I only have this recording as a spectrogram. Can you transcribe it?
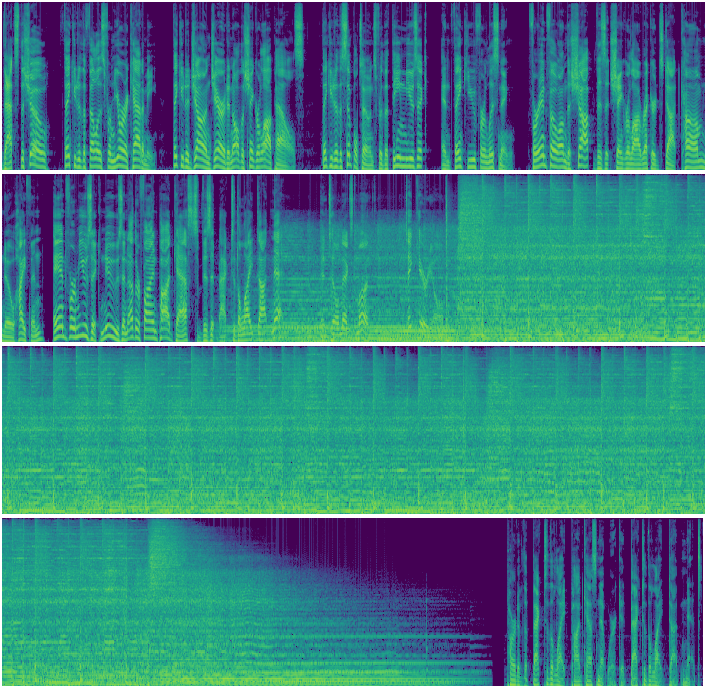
That's the show. Thank you to the fellas from your academy. Thank you to John, Jared, and all the Shangri La pals. Thank you to the Simpletones for the theme music, and thank you for listening. For info on the shop, visit ShangriLaRecords.com, no hyphen. And for music, news, and other fine podcasts, visit BackToTheLight.net. Until next month, take care, y'all. Part of the Back to the Light podcast network at backtothelight.net.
